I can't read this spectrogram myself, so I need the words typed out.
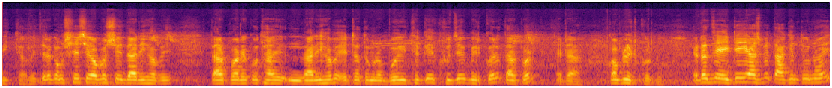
লিখতে হবে। যেরকম শেষে অবশ্যই দাড়ি হবে, তারপরে কোথায় দাড়ি হবে এটা তোমরা বই থেকে খুঁজে বের করে তারপর এটা কমপ্লিট করবে। এটা যে এইটাই আসবে তা কিন্তু নয়,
